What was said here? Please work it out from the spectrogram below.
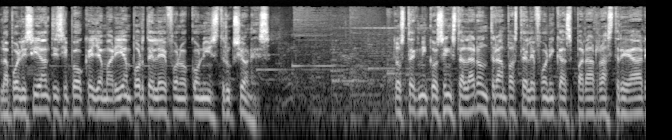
La policía anticipó que llamarían por teléfono con instrucciones. Los técnicos instalaron trampas telefónicas para rastrear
